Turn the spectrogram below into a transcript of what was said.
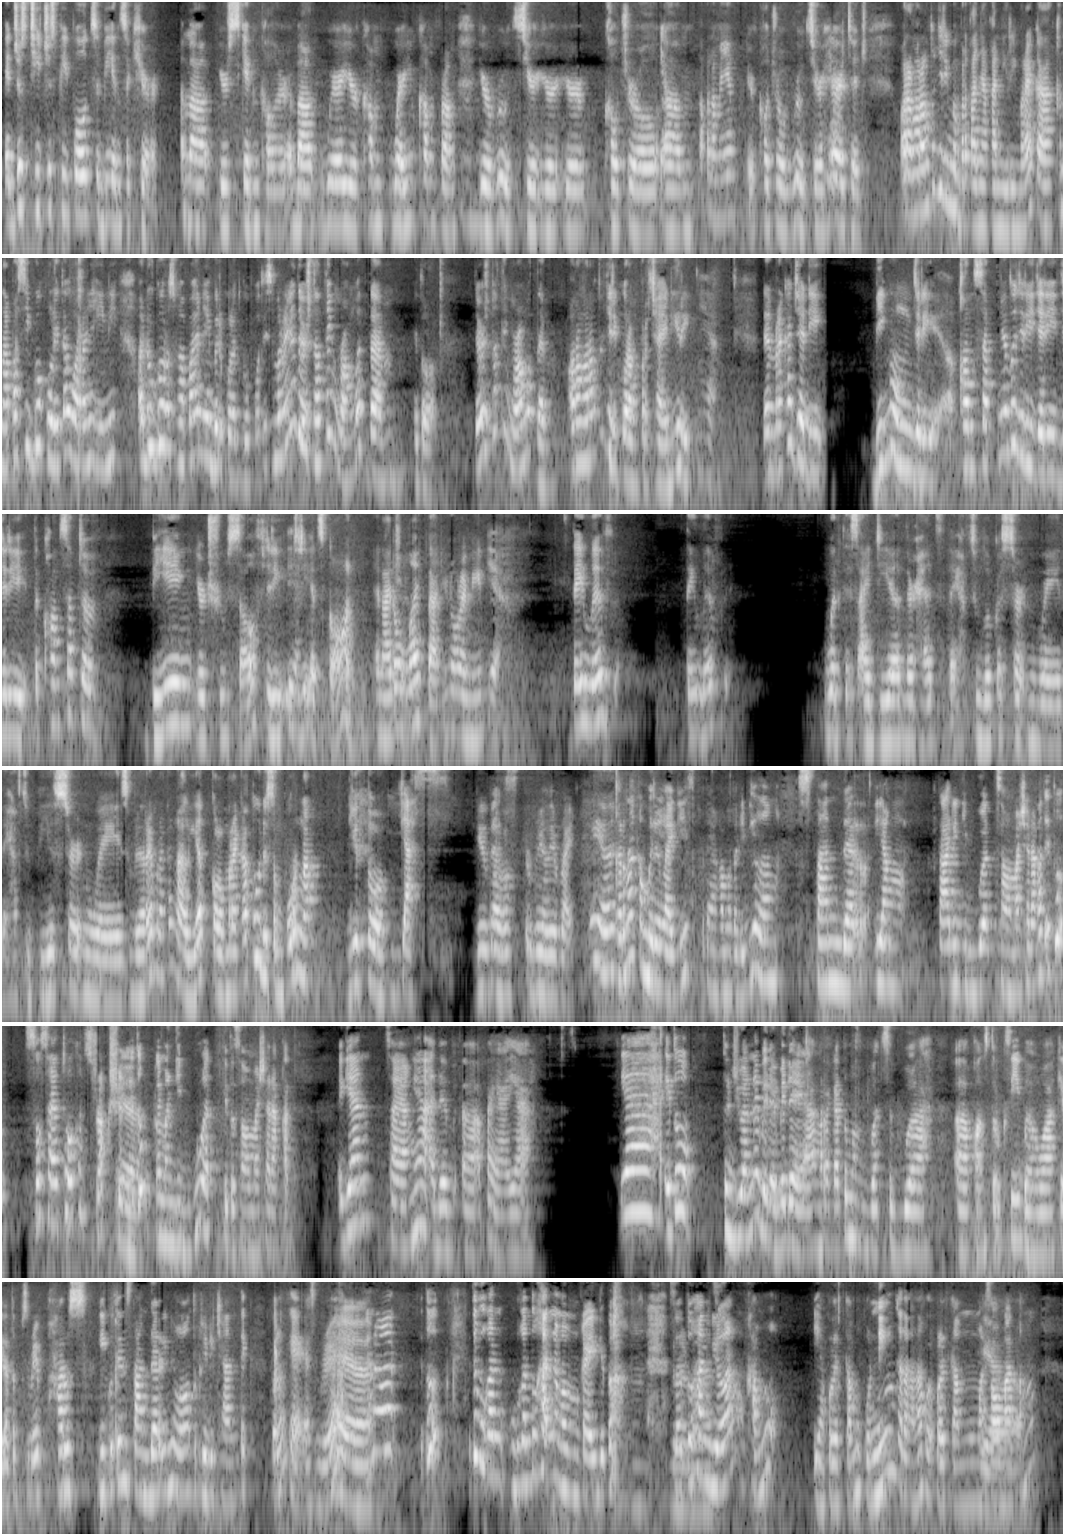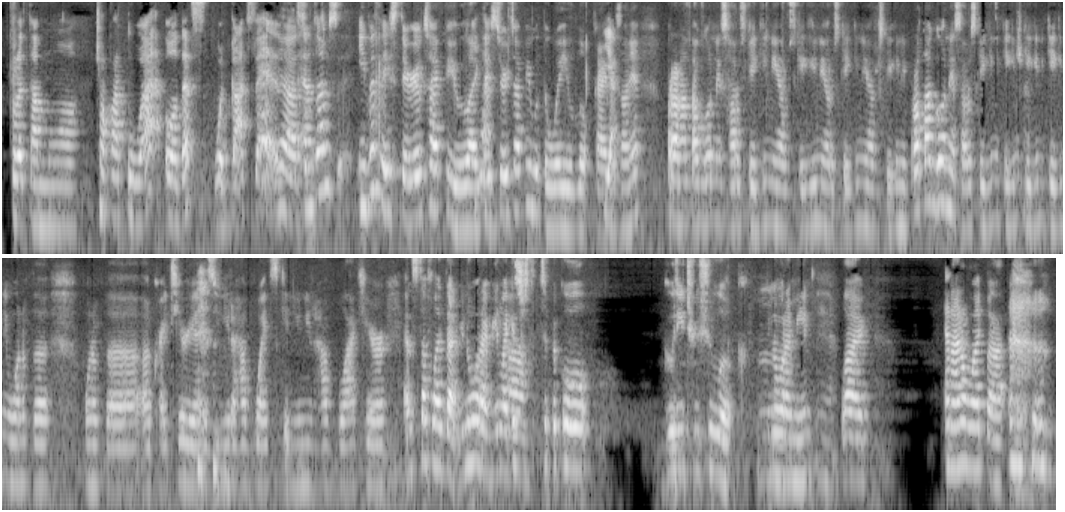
it just teaches people to be insecure about your skin color about where you're come where you come from your roots your your your cultural Yeah. um apa namanya your cultural roots your Yeah. heritage orang-orang tuh jadi mempertanyakan diri mereka kenapa sih gue kulitnya warnanya ini aduh gue harus ngapain ya biar kulit gue putih sebenarnya there's nothing wrong with them gitu loh there's nothing wrong with them orang-orang tuh jadi kurang percaya diri Yeah. dan mereka jadi bingung jadi uh, konsepnya tuh jadi jadi jadi the concept of being your true self jadi Yeah. jadi it's gone and I don't Sure. like that you know what I mean Yeah. they live they live with this idea in their heads that they have to look a certain way they have to be a certain way sebenarnya mereka nggak lihat kalau mereka tuh udah sempurna gitu Yes. gitu That's really right. iya Karena kembali lagi seperti yang kamu tadi bilang, standar yang tadi dibuat sama masyarakat itu societal construction Yeah. itu memang dibuat gitu sama masyarakat. Again, sayangnya ada uh, apa ya ya, ya itu tujuannya beda-beda ya. Mereka tuh membuat sebuah uh, konstruksi bahwa kita tuh sebenarnya harus ngikutin standar ini loh untuk jadi cantik. Padahal kayak ya sebenarnya karena itu itu bukan bukan Tuhan yang ngomong kayak gitu. So bener Tuhan banget. bilang kamu ya kulit kamu kuning katakanlah kulit, kulit kamu masal Yeah. mateng, kulit kamu coklat tua. Well that's what God says. Yeah, And- sometimes even they stereotype you, like they Yeah. stereotype you with the way you look. Kayak Yeah. misalnya peran antagonis harus kayak gini, harus kayak gini, harus kayak gini, harus kayak gini. Protagonis harus kayak gini, kayak gini, kayak gini, kayak gini. One of the one of the uh, criteria is you need to have white skin, you need to have black hair, and stuff like that. You know what I mean? Like it's Ah. just a typical goody two shoe look. You know what I mean? Yeah. Like, and I don't like that.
